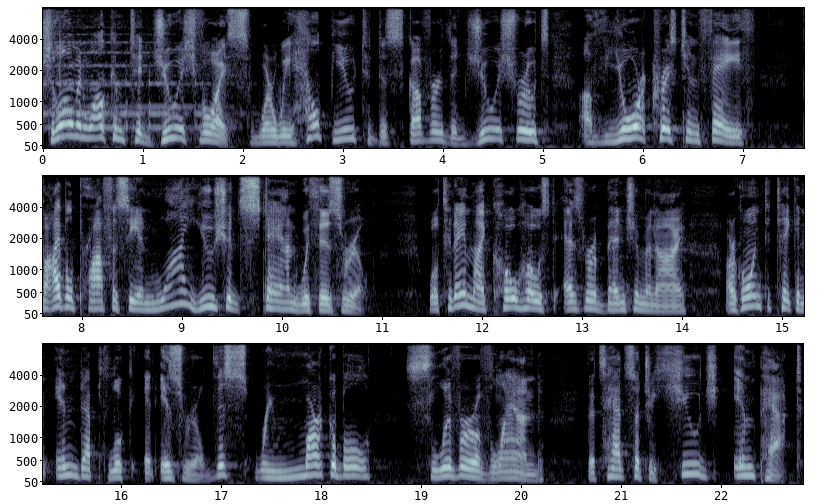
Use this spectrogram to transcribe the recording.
Shalom and welcome to Jewish Voice, where we help you to discover the Jewish roots of your Christian faith, Bible prophecy, and why you should stand with Israel. Well, today my co host Ezra Benjamin and I are going to take an in depth look at Israel, this remarkable sliver of land that's had such a huge impact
